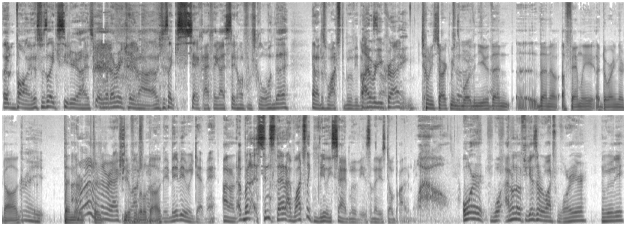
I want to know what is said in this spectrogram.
like bawling. This was like senior year of high school, whenever it came out. I was just like sick. I think I stayed home from school one day, and I just watched the movie. By Why were you crying? Tony Stark means more than you than uh, than a, a family adoring their dog. Right. than I their, don't know if their I've ever actually beautiful watched little dog. Maybe it would get me. I don't know. But since then, I've watched like really sad movies and they just don't bother me. Wow. Or wa- I don't know if you guys ever watched Warrior, the movie.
